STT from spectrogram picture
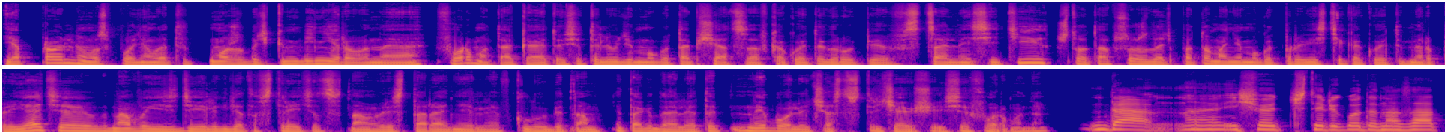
Я правильно вас понял? Это может быть комбинированная форма такая, то есть это люди могут общаться в какой-то группе в социальной сети, что-то обсуждать, потом они могут провести какое-то мероприятие на выезде или где-то встретиться там в ресторане или в клубе там и так далее. Это наиболее часто встречающиеся формы, да? Да, э, еще четыре года назад,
